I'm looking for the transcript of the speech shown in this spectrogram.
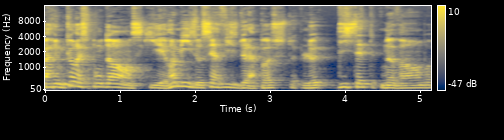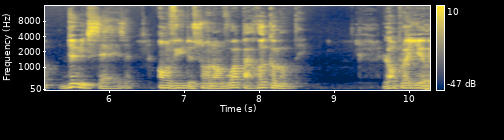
par une correspondance qui est remise au service de la Poste le 17 novembre 2016 en vue de son envoi par recommandé l'employeur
